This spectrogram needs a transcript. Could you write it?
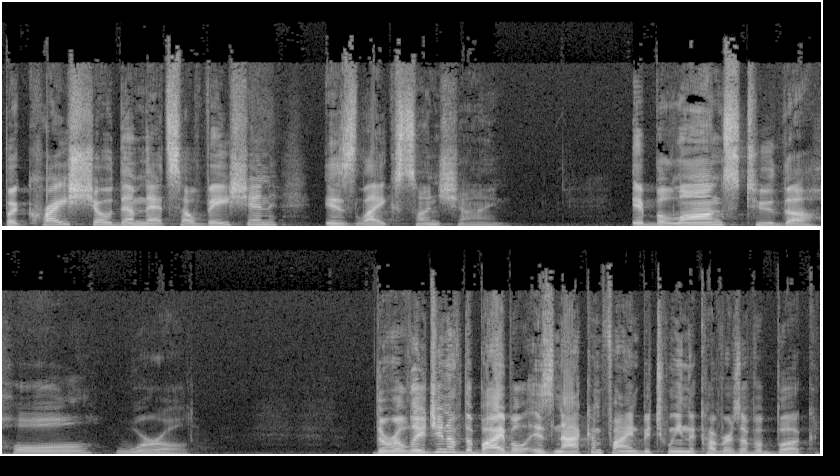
but Christ showed them that salvation is like sunshine. It belongs to the whole world. The religion of the Bible is not confined between the covers of a book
